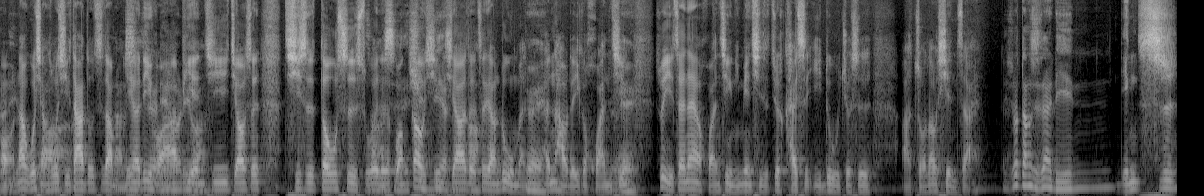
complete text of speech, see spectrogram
哦。那我想说，其实大家都知道嘛，联合利华、对联合利华 PNG、交生，其实都是所谓的广告训练行销的啊这样入门很好的一个环境。所以在那样环境里面，其实就开始一路就是啊走到现在。你说当时在林灵师。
